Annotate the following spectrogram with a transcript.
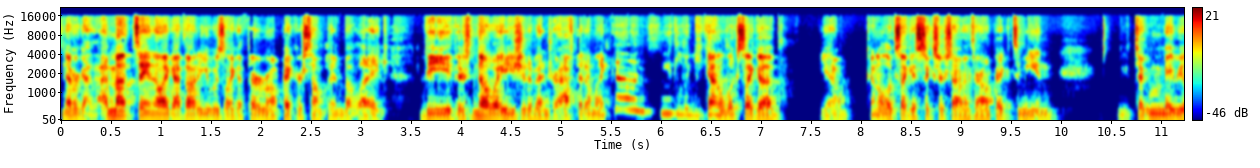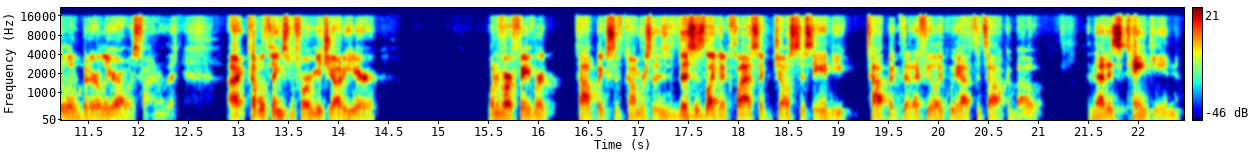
Never got that. I'm not saying like I thought he was like a third round pick or something, but like the there's no way he should have been drafted. I'm like, no, he, he kind of looks like a you know kind of looks like a sixth or seventh round pick to me, and you took him maybe a little bit earlier. I was fine with it. All right, a couple things before we get you out of here. One of our favorite topics of conversation. This is like a classic Justis Andy topic that I feel like we have to talk about, and that is tanking.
